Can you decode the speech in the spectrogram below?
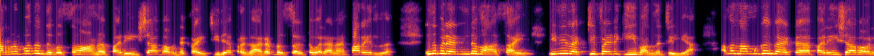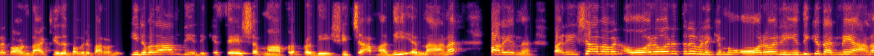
അറുപത് ദിവസമാണ് പരീക്ഷാ ഭവന്റെ ക്രൈറ്റീരിയ പ്രകാരം റിസൾട്ട് വരാനാണ് പറയുന്നത്. ഇന്നിപ്പോ രണ്ട് മാസമായി ഇനി റെക്ടിഫൈഡ് കീ വന്നിട്ടില്ല. അപ്പൊ നമുക്ക് പരീക്ഷാ ഭവനെ കോൺടാക്ട് ചെയ്തപ്പോൾ അവർ പറഞ്ഞു ഇരുപതാം തീയതിക്ക് ശേഷം മാത്രം പ്രതീക്ഷിച്ചാൽ മതി എന്നാണ് പറയുന്നത്. പരീക്ഷാ ഭവൻ ഓരോരുത്തരെ വിളിക്കുമ്പോൾ ഓരോ രീതിക്ക് തന്നെയാണ്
